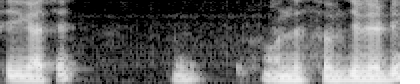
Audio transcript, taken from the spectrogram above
ঠিক আছে। আমাদের সবজি রেডি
